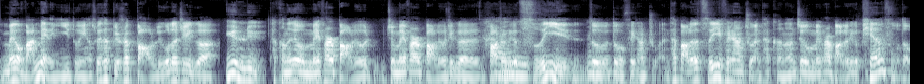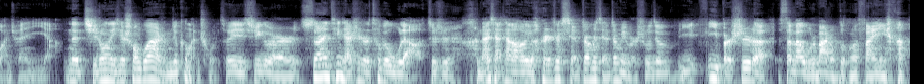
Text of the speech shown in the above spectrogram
没有完美的一一对应，所以他比如说保留了这个韵律，他可能就没法保留，就没法保留这个保证这个词义都都非常准。他保留词义非常准，他可能就没法保留这个篇幅都完全一样。那其中的一些双关啊什么就更难处理。所以是一本虽然听起来是特别无聊，就是很难想象有人就写专门写这么一本书，就一一本诗的三百五十八种不同的翻译啊。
